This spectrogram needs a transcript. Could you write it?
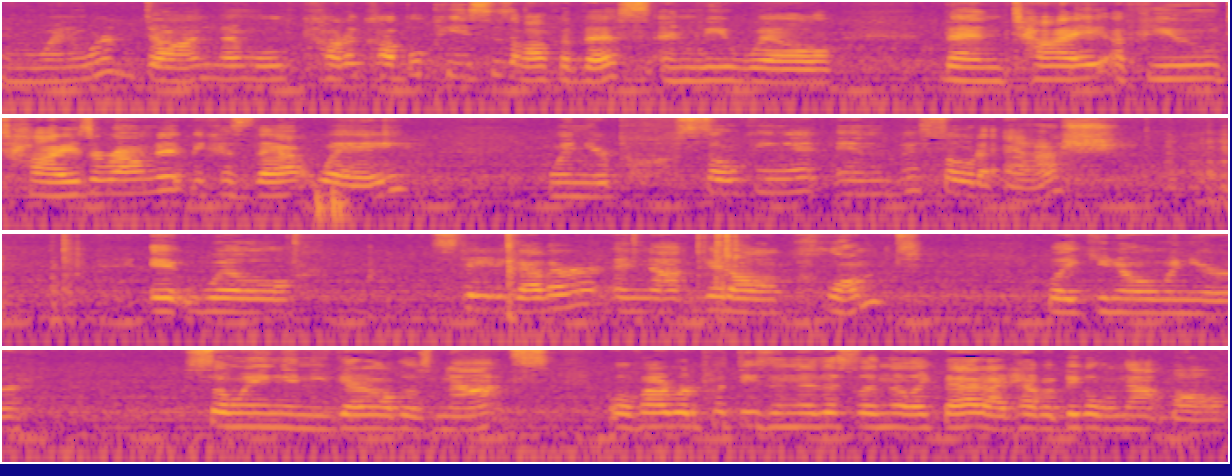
And when we're done, then we'll cut a couple pieces off of this and we will then tie a few ties around it because that way, when you're soaking it in the soda ash, it will stay together and not get all clumped. Like, you know, when you're sewing and you get all those knots. Well, if I were to put these into this Linda like that, I'd have a big old knot ball.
